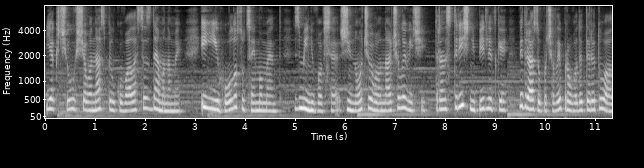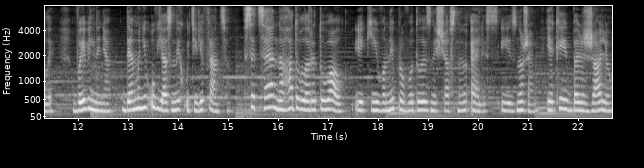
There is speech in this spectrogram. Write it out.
як чув, що вона спілкувалася з демонами, і її голос у цей момент змінювався з жіночого на чоловічий. Тринадцятирічні підлітки відразу почали проводити ритуали, вивільнення демонів, ув'язаних у тілі Франца. Все це нагадувало ритуал, який вони проводили з нещасною Еліс і з ножем, який без жалю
